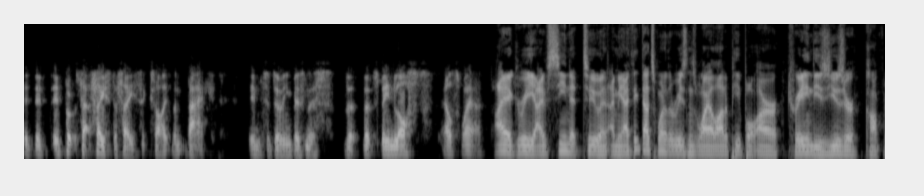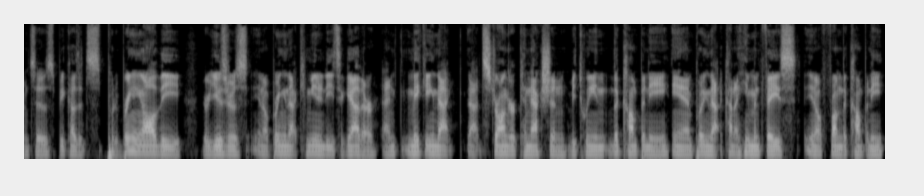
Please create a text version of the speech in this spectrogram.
it it, it puts that face to face excitement back into doing business that that's been lost elsewhere. I agree. I've seen it too. And I mean, I think that's one of the reasons why a lot of people are creating these user conferences because it's put, bringing all the their users, you know, bringing that community together and making that that stronger connection between the company and putting that kind of human face, you know, from the company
